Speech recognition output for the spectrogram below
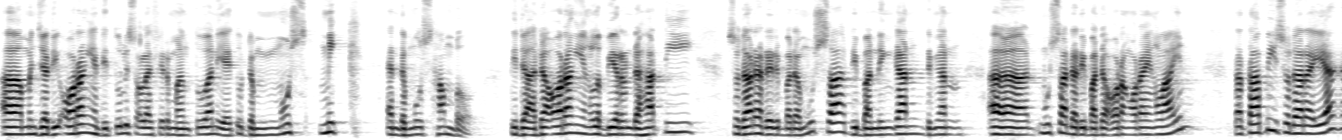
uh, menjadi orang yang ditulis oleh firman Tuhan yaitu the most meek and the most humble. Tidak ada orang yang lebih rendah hati, saudara daripada Musa dibandingkan dengan uh, Musa daripada orang-orang yang lain. Tetapi saudara ya,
